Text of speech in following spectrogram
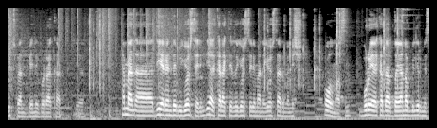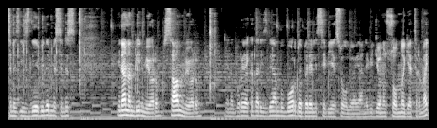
Lütfen beni bırak artık ya. Hemen eee diğerini bir göstereyim. Diğer karakteri de göstereyim hani göstermemiş olmasın. Buraya kadar dayanabilir misiniz? izleyebilir misiniz? İnanın bilmiyorum. Sanmıyorum. Yani buraya kadar izleyen bu bordo bereli seviyesi oluyor yani videonun sonunu getirmek.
